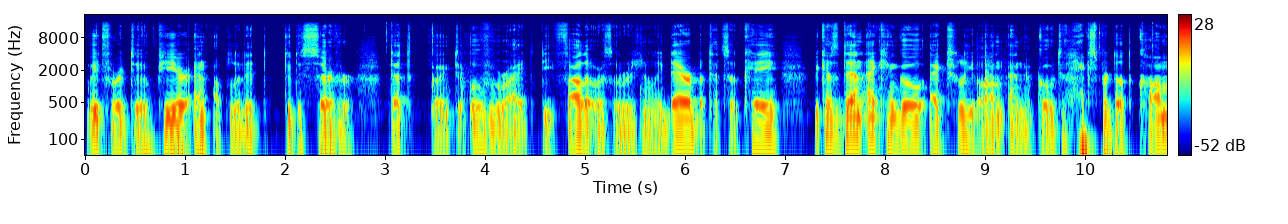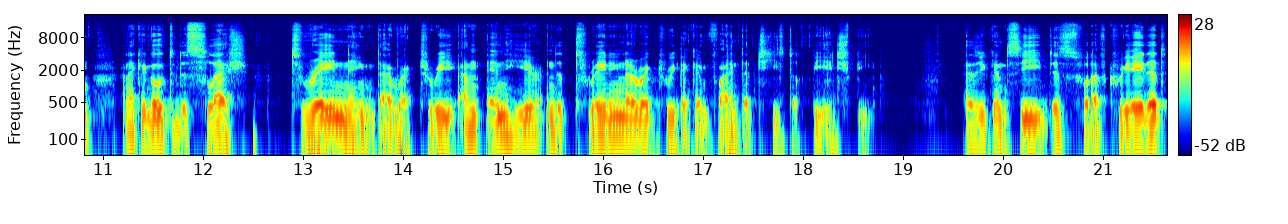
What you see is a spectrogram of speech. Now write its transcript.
wait for it to appear and upload it to the server. That's going to overwrite the file that was originally there, but that's okay. Because then I can go actually on and go to hackxpert.com and I can go to the slash training directory and in here in the training directory I can find that cheese.php. As you can see, this is what I've created.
